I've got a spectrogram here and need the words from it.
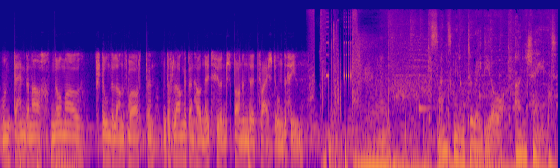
und dann danach nochmal stundenlanges Warten. Und das lange dann halt nicht für einen spannenden Zwei-Stunden-Film. 20 Minuten Radio Unchained.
